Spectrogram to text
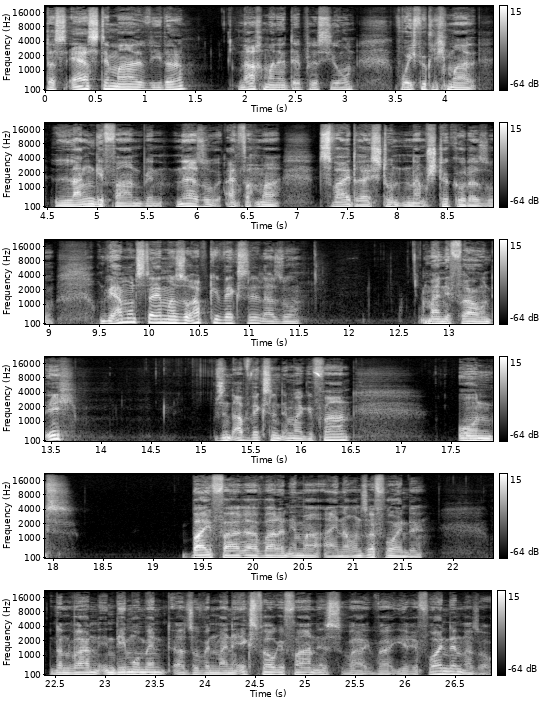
das erste Mal wieder nach meiner Depression, wo ich wirklich mal lang gefahren bin. Ne, also einfach mal zwei, drei Stunden am Stück oder so. Und wir haben uns da immer so abgewechselt, also meine Frau und ich sind abwechselnd immer gefahren und Beifahrer war dann immer einer unserer Freunde. Und dann waren in dem Moment, also wenn meine Ex-Frau gefahren ist, war, war ihre Freundin, also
